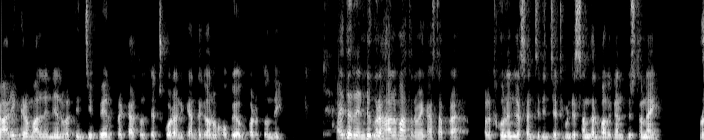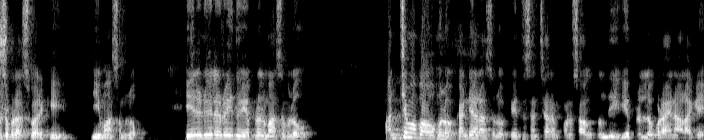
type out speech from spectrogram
కార్యక్రమాలను నిర్వర్తించి పేరు ప్రఖ్యాతులు తెచ్చుకోవడానికి ఎంతగానో ఉపయోగపడుతుంది. అయితే రెండు గ్రహాలు మాత్రమే కాస్త ప్ర ప్రతికూలంగా సంచరించేటువంటి సందర్భాలు కనిపిస్తున్నాయి వృషభ రాశి వారికి ఈ మాసంలో. ఈ రెండు వేల ఇరవై ఐదు ఏప్రిల్ మాసంలో పంచమ భావంలో కన్యారాశిలో కేతు సంచారం కొనసాగుతుంది. ఏప్రిల్లో కూడా ఆయన అలాగే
